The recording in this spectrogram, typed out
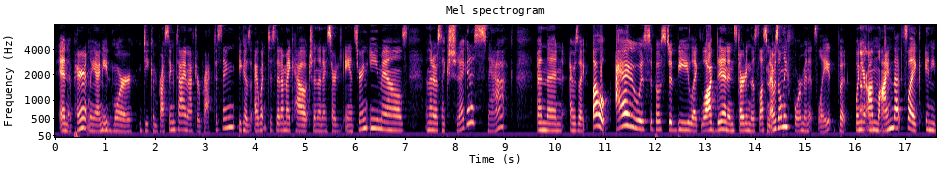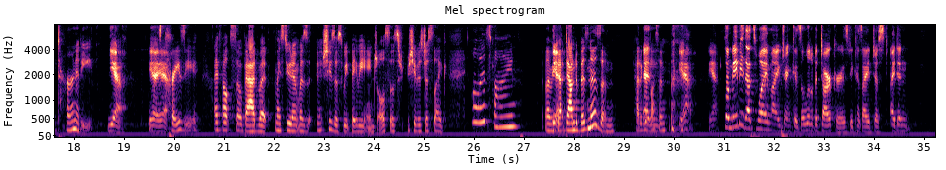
And apparently, I need more decompressing time after practicing because I went to sit on my couch and then I started answering emails. And then I was like, should I get a snack? And then I was like, oh, I was supposed to be like logged in and starting this lesson. I was only four minutes late, but when you're Uh-huh. online, that's like an eternity. Yeah. Yeah, It's yeah. crazy. I felt so bad, but my student was, she's a sweet baby angel. So she was just like, oh, it's fine. And we Yeah. got down to business and had a good And- lesson. yeah yeah so maybe that's why my drink is a little bit darker is because i just i didn't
